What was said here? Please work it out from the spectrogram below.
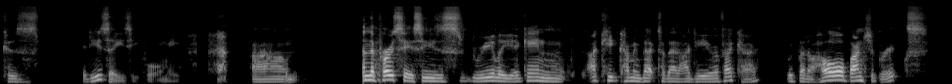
because it is easy for me. Um, and the process is really, again, I keep coming back to that idea of okay, we've got a whole bunch of bricks.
